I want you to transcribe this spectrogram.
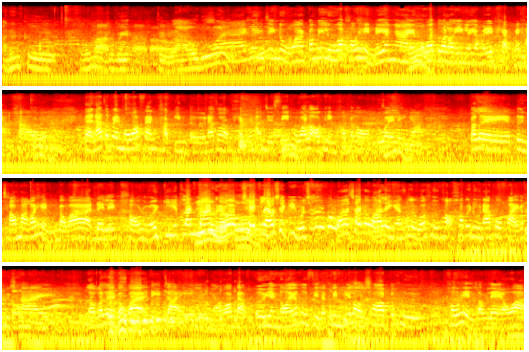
อันนั้นคือเขามาทวิตถึงเราด้วยใช่คือจริงๆหนูอะก็ไม่รู้ว่าเขาเห็นได้ยังไง เพราะว่าตัวเราเองเรายังไม่ได้แท็กไปหาเขา แต่น่าจะเป็นเพราะว่าแฟนคลับอินเตอร์น่าจะแบบแท็กไปหาเจสซี่เพราะว่าเราเอาเพลงเขามาร้องด้วยอะไรเงี้ยก็เลยตื่นเช้ามาก็เห็นแบบว่าไดเ c กเขาหรือว่ากรีดลั่นบ้านเหมือนว่าเช็คแล้วเช็คอีกว่าใช่ปะวะใช่ปะวะอะไรเงี้ยสรุปว่าคือพอเข้าไปดูหน้าโปรไฟล์ก็คือใช่ เราก็เลยแบบว่าดีใจอะไรเงี้ยว่าแบบเอออย่างน้อยก็คือศิลปินที่เราชอบก็คือเขาเห็นเราแล้วอะ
